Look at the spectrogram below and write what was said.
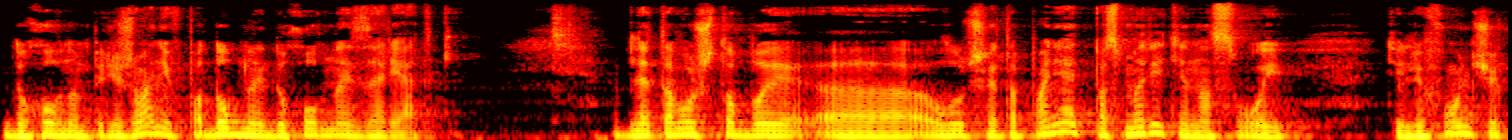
духовном переживании, в подобной духовной зарядке? Для того, чтобы э, лучше это понять, посмотрите на свой телефончик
